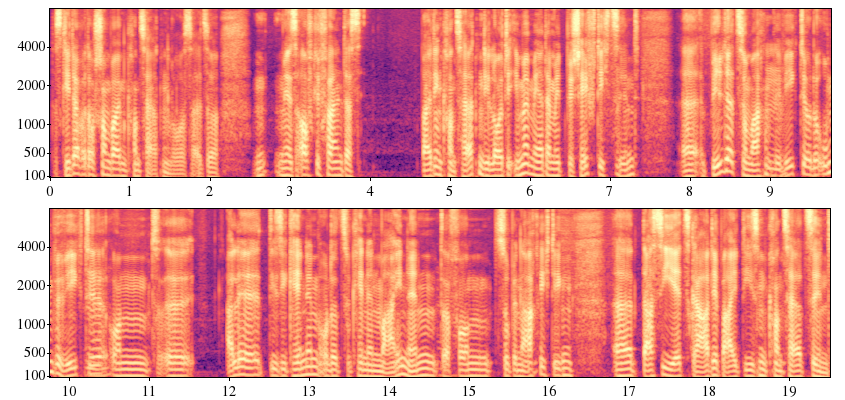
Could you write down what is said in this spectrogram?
Das geht aber doch schon bei den Konzerten los. Also mir ist aufgefallen, dass bei den Konzerten die Leute immer mehr damit beschäftigt sind, äh, Bilder zu machen, bewegte oder unbewegte und äh, alle, die sie kennen oder zu kennen meinen, davon zu benachrichtigen, äh, dass sie jetzt gerade bei diesem Konzert sind.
